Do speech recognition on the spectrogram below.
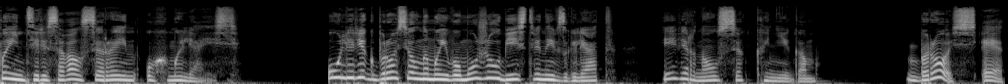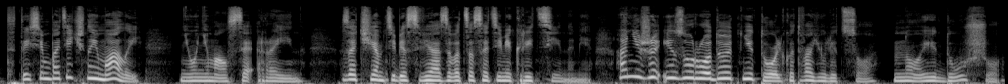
поинтересовался Рейн, ухмыляясь. Ульрик бросил на моего мужа убийственный взгляд и вернулся к книгам. «Брось, Эд, ты симпатичный малый», — не унимался Рейн. «Зачем тебе связываться с этими кретинами? Они же изуродуют не только твое лицо, но и душу».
